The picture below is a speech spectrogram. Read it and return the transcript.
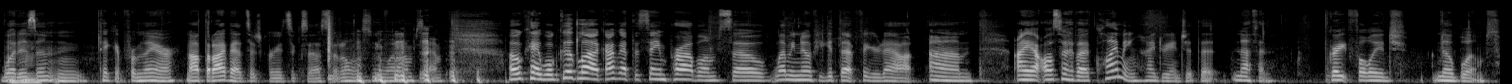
what Mhm. not and take it from there. Not that I've had such great success, so don't listen to what I'm saying. Okay, well, good luck. I've got the same problem, so let me know if you get that figured out. Um, I also have a climbing hydrangea that nothing, great foliage, no blooms.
